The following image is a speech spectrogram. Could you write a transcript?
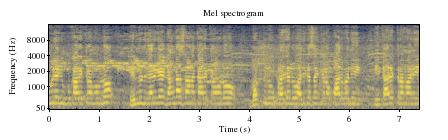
ఊరేగింపు కార్యక్రమంలో ఎల్లుండి జరిగే గంగా స్నాన కార్యక్రమంలో భక్తులు ప్రజలు అధిక సంఖ్యలో పాల్గొని ఈ కార్యక్రమాన్ని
